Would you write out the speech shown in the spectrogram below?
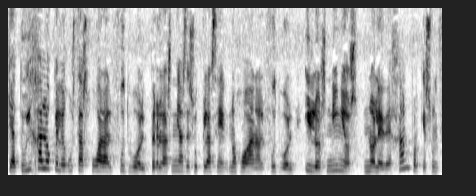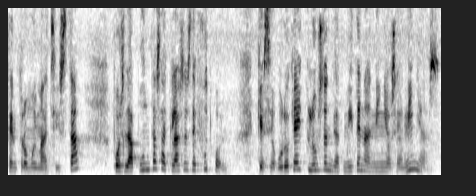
Que a tu hija lo que le gusta es jugar al fútbol, pero las niñas de su clase no juegan al fútbol y los niños no le dejan porque es un centro muy machista, pues la apuntas a clases de fútbol. Que seguro que hay clubs donde admiten a niños y a niñas.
